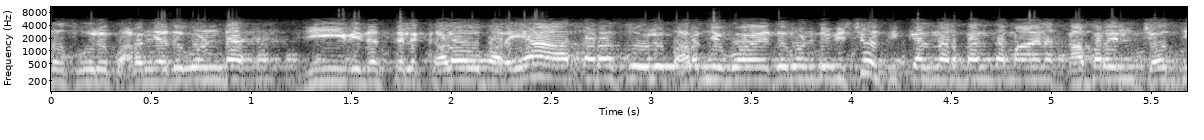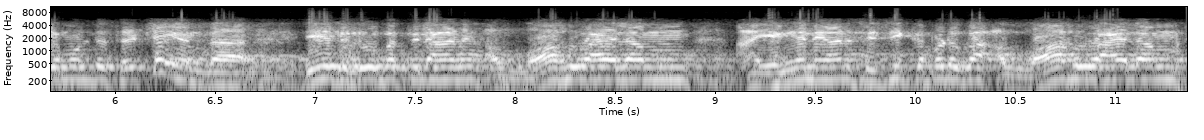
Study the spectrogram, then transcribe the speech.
റസൂൽ പറഞ്ഞതുകൊണ്ട് ജീവിതത്തിൽ കളവ് പറയാത്ത റസൂൽ പറഞ്ഞു പോയത് കൊണ്ട് വിശ്വസിക്കൽ നിർബന്ധമാണ്. ഖബറിൽ ചോദ്യമുണ്ട് ശിക്ഷയുണ്ട്. ഏത് രൂപത്തിലാണ്? അള്ളാഹു ആലം എങ്ങനെയാണ് ശിക്ഷിക്കപ്പെടുക? അള്ളാഹു ആലം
